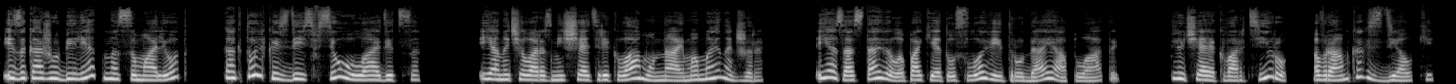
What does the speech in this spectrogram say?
и закажу билет на самолет, как только здесь все уладится. Я начала размещать рекламу найма менеджера. Я заставила пакет условий труда и оплаты, включая квартиру в рамках сделки.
